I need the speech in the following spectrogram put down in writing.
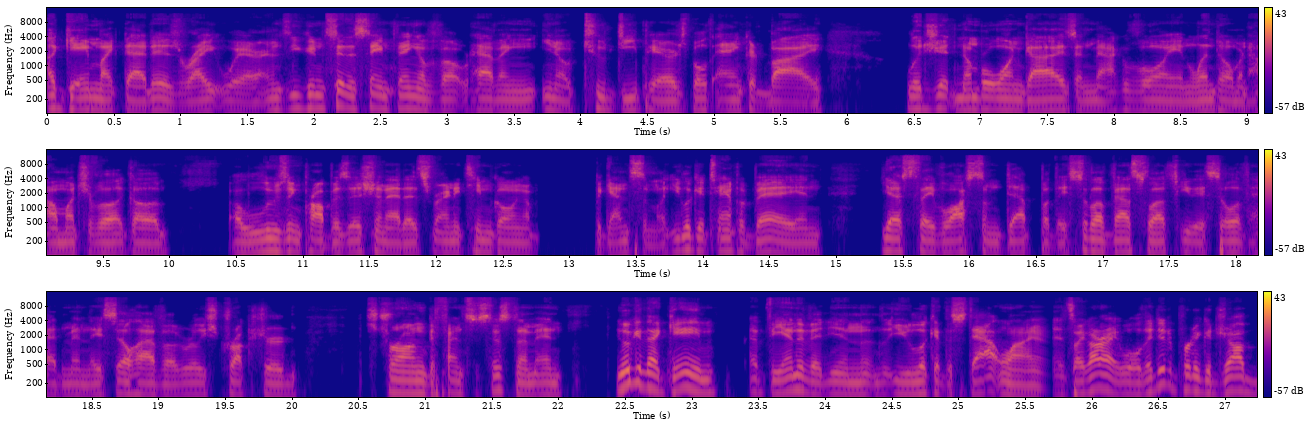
a game like that is, right? Where, and you can say the same thing about having, you know, two deep pairs, both anchored by legit number one guys and McAvoy and Lindholm, and how much of a, like a, a losing proposition that is for any team going up against them. Like you look at Tampa Bay, and yes, they've lost some depth, but they still have Vasilevskiy, they still have Hedman, they still have a really structured, strong defensive system. And you look at that game, at the end of it, you, you look at the stat line, it's like, all right, well, they did a pretty good job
